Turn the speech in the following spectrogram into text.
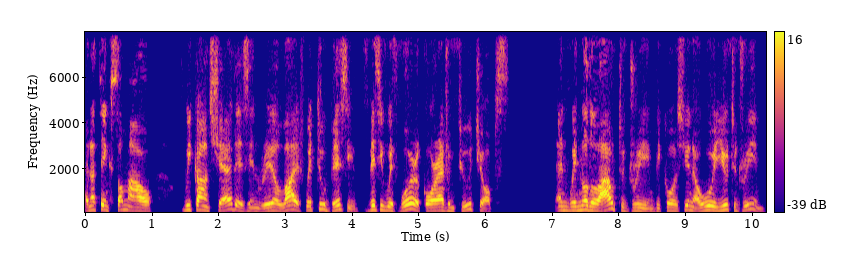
And I think somehow we can't share this in real life. We're too busy, busy with work or having two jobs. And we're not allowed to dream because, you know, who are you to dream?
